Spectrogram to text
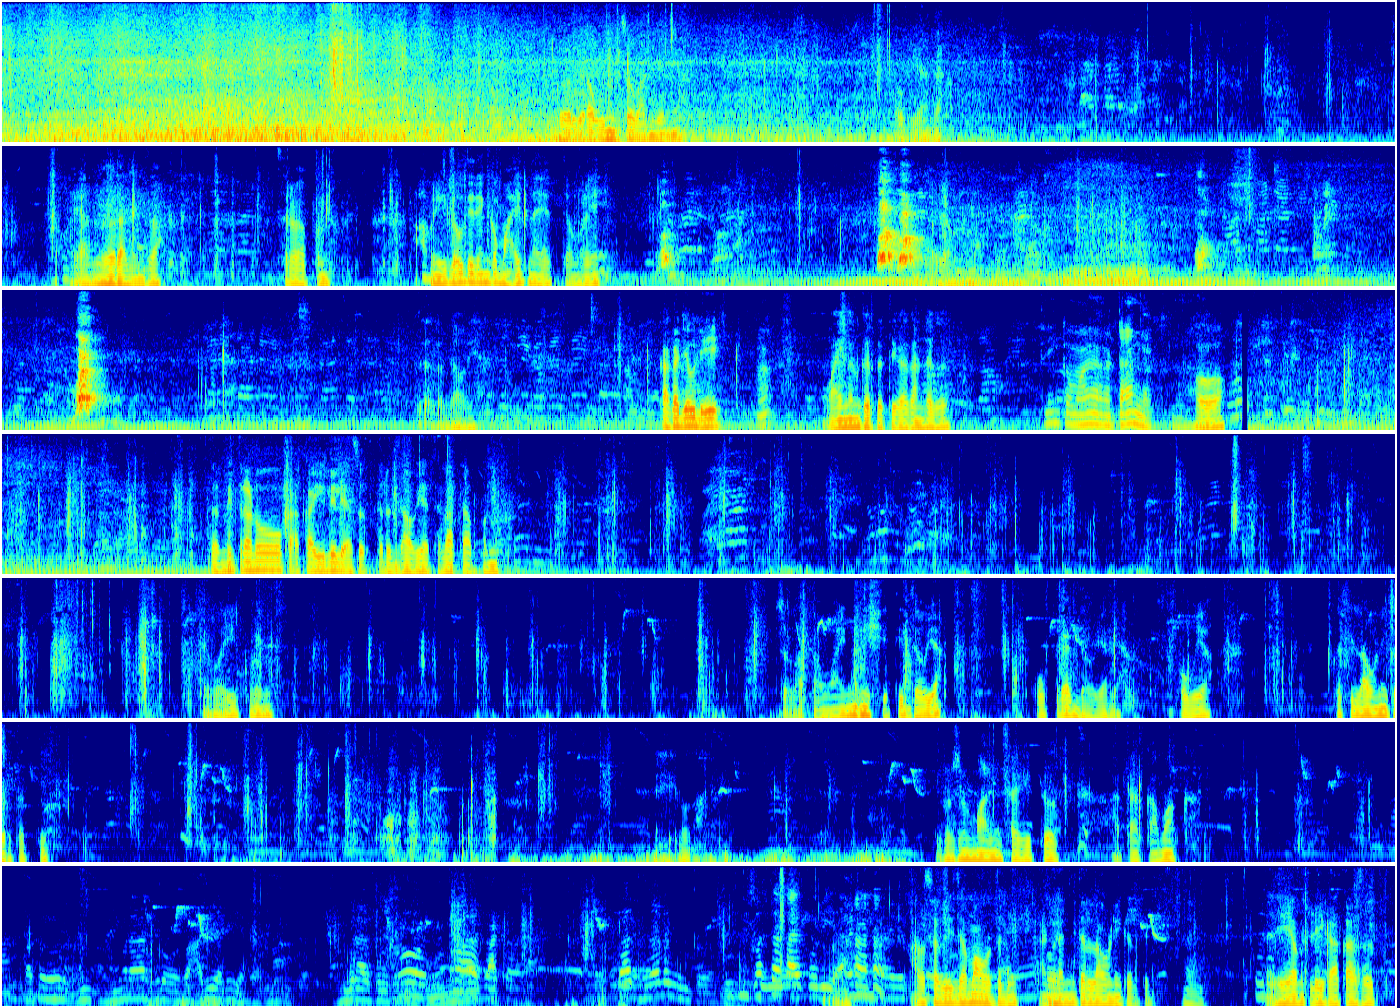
घर जरा उंच बांधले ओके आता. या घर आहे त्यांचा. सर्व आपण आम्ही इलवते त्यांना माहीत नाही आहेत त्यामुळे जाऊया. चला जाऊया काका जेवले? वांगण करतात ते काकांचं think माझ्या टाइम लागतो हो. तर मित्रांनो काका इलेले असत तर जाऊया चला आता आपण. तेव्हा इकडून. चला आता वाईनाने शेतीत जाऊया. कोपऱ्यात जाऊया त्या बघूया कशी लावणी करतात ती. बघा. तिकडसून माणसं येतात. आता कामाक. आता सगळी जमा होतली आणि नंतर लावणी करते. तर हे आपले काका असत.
